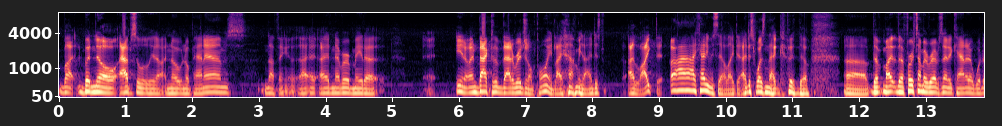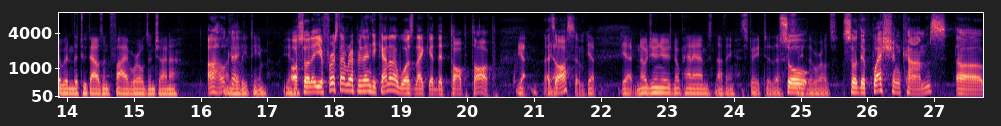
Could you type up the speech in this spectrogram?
but but no, absolutely not. No no Pan Am's, nothing. I I had never made a, you know. And back to that original point, like I mean, I just I liked it. I can't even say I liked it. I just wasn't that good though. Uh, the my the first time I represented Canada would have been the 2005 Worlds in China. Oh, okay. On the elite team. Yeah. Oh, so your first time representing Canada was like at the top top. Yeah. That's yep. awesome. Yep yeah, no juniors, no Pan Am's, nothing. Straight to the so, straight to the worlds. So the question comes: uh,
